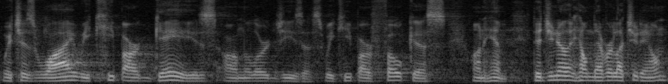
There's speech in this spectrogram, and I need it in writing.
which is why we keep our gaze on the Lord Jesus. We keep our focus on Him. Did you know that He'll never let you down?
